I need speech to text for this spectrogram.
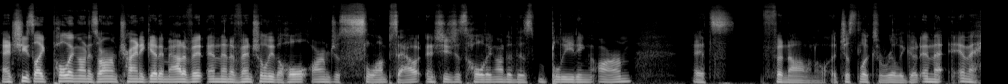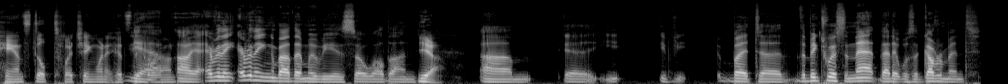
and she's like pulling on his arm trying to get him out of it and then eventually the whole arm just slumps out and she's just holding onto this bleeding arm it's phenomenal it just looks really good and the and the hand still twitching when it hits the yeah. ground Oh yeah. Everything everything about that movie is so well done. Yeah. Um. Uh, y- if you, but uh, the big twist in that that it was a government.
